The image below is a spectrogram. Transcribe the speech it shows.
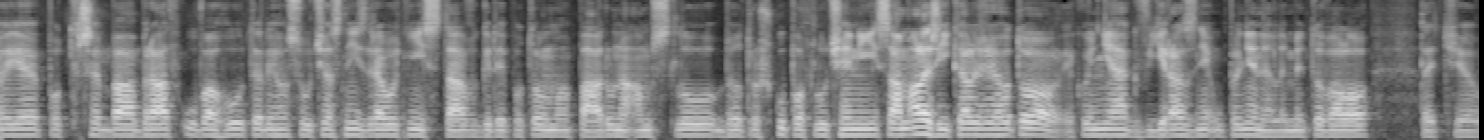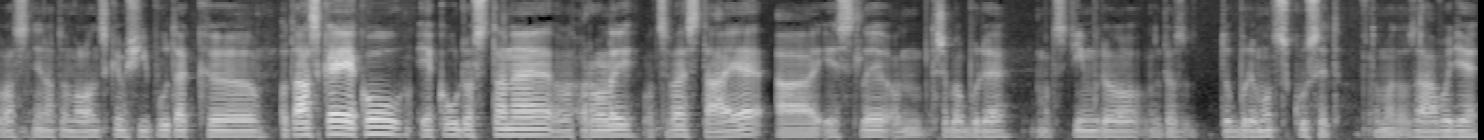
je potřeba brát v úvahu ten jeho současný zdravotní stav, kdy potom pádu na Amstlu byl trošku potlučený. Sám ale říkal, že ho to jako nějak výrazně úplně nelimitovalo teď vlastně na tom valonském šípu, tak eh, otázka je, jakou, jakou dostane roli od své stáje a jestli on třeba bude moc tím, kdo, kdo to bude moc zkusit v tomto závodě.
